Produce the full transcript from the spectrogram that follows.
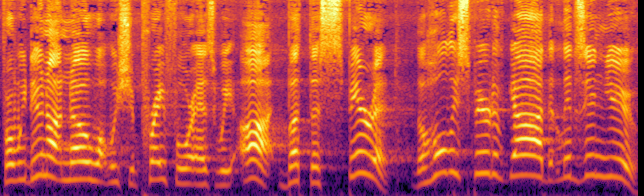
For we do not know what we should pray for as we ought, but the Spirit, the Holy Spirit of God that lives in you,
